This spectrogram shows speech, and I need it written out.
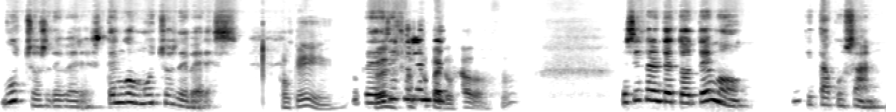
muchos deberes. Tengo muchos deberes. Ok. Porque es diferente, súper usado. ¿no? es diferente totemo y takusan.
